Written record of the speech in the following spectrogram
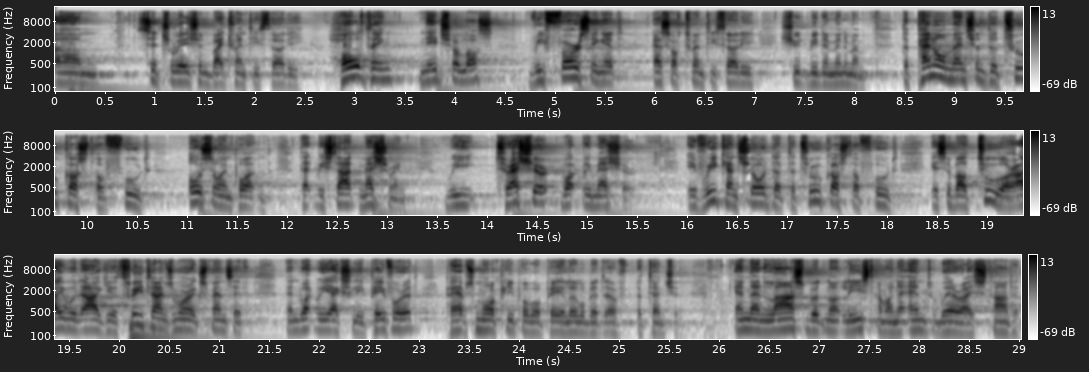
um, situation by 2030. Halting nature loss, reversing it as of 2030 should be the minimum. The panel mentioned the true cost of food, also important, that we start measuring. We treasure what we measure. If we can show that the true cost of food is about two, or I would argue three times more expensive than what we actually pay for it, perhaps more people will pay a little bit of attention. And then last but not least, I want to end where I started.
